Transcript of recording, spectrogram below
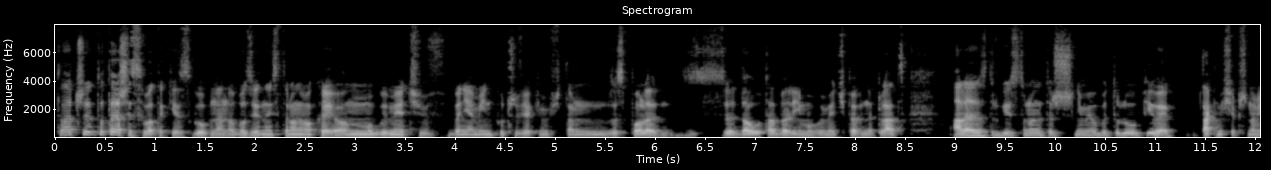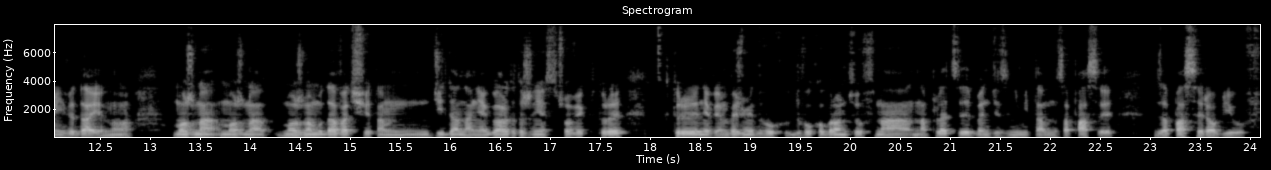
To znaczy, to też jest chyba takie zgubne, no bo z jednej strony, okej, okay, on mógłby mieć w Beniaminku czy w jakimś tam zespole z dołu tabeli mógłby mieć pewny plac, ale z drugiej strony też nie miałby tylu piłek. Tak mi się przynajmniej wydaje. No, można, można, można mu dawać się tam dzida na niego, ale to też nie jest człowiek, który, który nie wiem, weźmie dwóch, dwóch obrońców na, na plecy, będzie z nimi tam zapasy, zapasy robił w,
